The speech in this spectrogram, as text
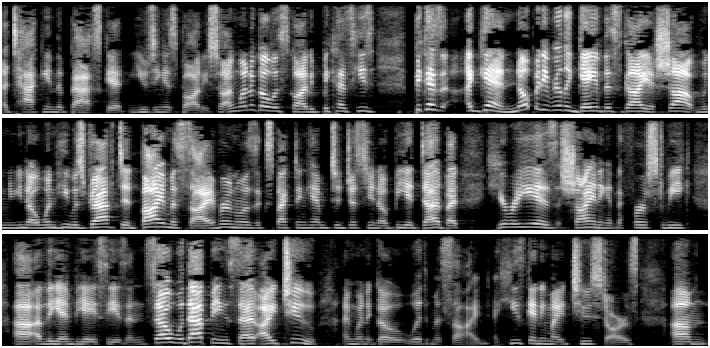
attacking the basket, using his body. So I'm going to go with Scotty because he's, because again, nobody really gave this guy a shot when, you know, when he was drafted by Masai. Everyone was expecting him to just, you know, be a dud, but here he is shining in the first week uh, of the NBA season. So with that being said, I too, I'm going to go with Masai. He's getting my two stars. Um,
